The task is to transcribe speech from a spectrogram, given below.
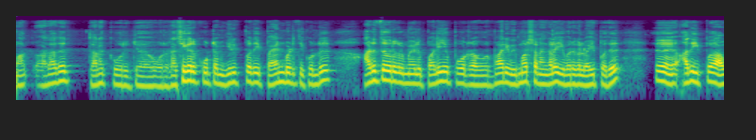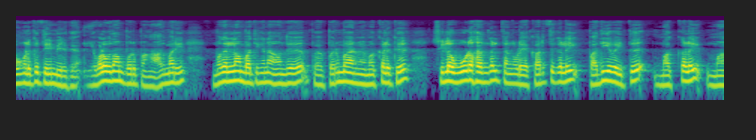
மக் அதாவது தனக்கு ஒரு ஒரு ரசிகர் கூட்டம் இருப்பதை பயன்படுத்தி கொண்டு அடுத்தவர்கள் மேலே பழிய போடுற ஒரு மாதிரி விமர்சனங்களை இவர்கள் வைப்பது அது இப்போ அவங்களுக்கு திரும்பி இருக்குது எவ்வளவு தான் பொறுப்பாங்க. அது மாதிரி முதல்லாம் பார்த்திங்கன்னா வந்து இப்போ பெரும்பான்மை மக்களுக்கு சில ஊடகங்கள் தங்களுடைய கருத்துக்களை பதிய வைத்து மக்களை ம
